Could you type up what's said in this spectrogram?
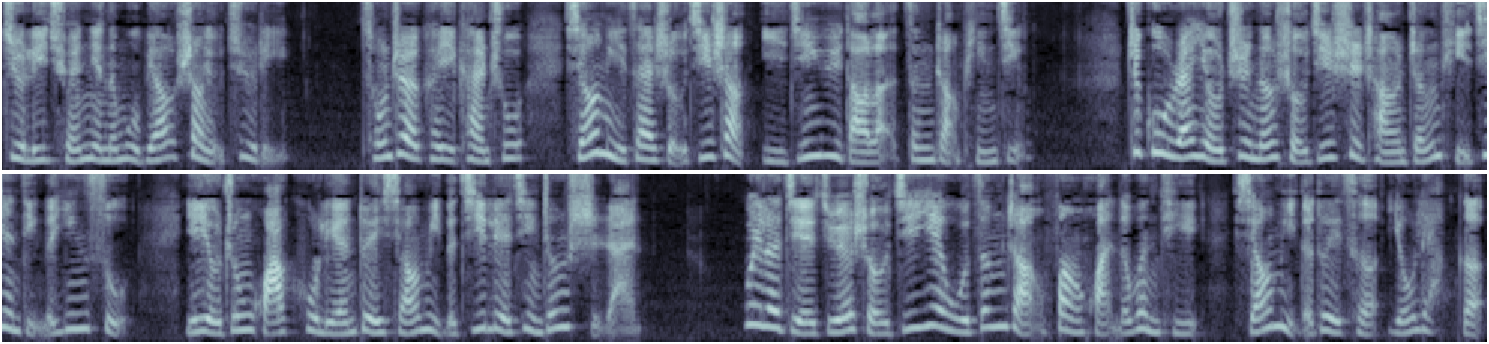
距离全年的目标尚有距离。从这可以看出，小米在手机上已经遇到了增长瓶颈。这固然有智能手机市场整体见顶的因素，也有中华酷联对小米的激烈竞争使然。为了解决手机业务增长放缓的问题，小米的对策有两个：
